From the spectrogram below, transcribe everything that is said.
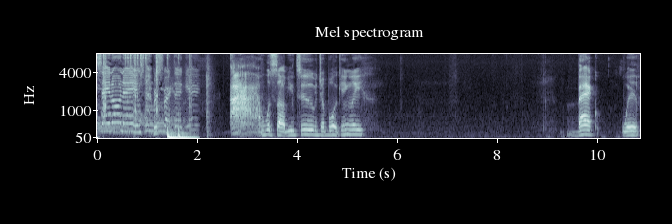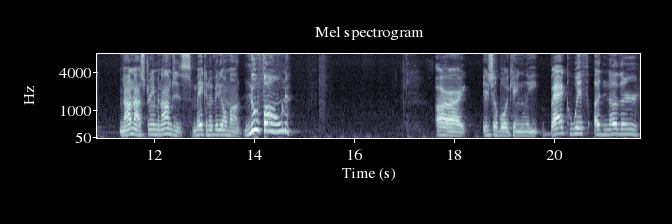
say no names. Respect the game. Ah, what's up, YouTube? It's your boy Kingly. Back with. No, I'm not streaming. I'm just making a video on my new phone. Alright, it's your boy Kingly. Back with another.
